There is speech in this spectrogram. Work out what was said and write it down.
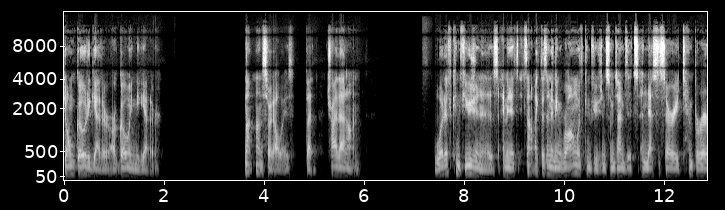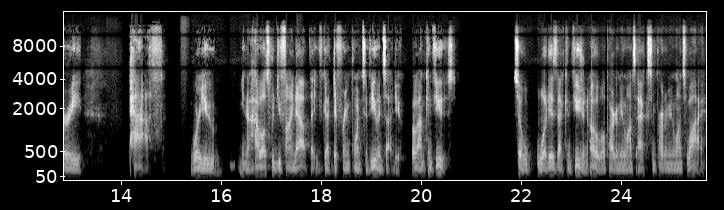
don't go together are going together. Not, not necessarily always, but try that on. What if confusion is? I mean, it's, it's not like there's anything wrong with confusion. Sometimes it's a necessary, temporary path where you, you know, how else would you find out that you've got differing points of view inside you? Oh, I'm confused. So, what is that confusion? Oh, well, part of me wants X and part of me wants Y.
